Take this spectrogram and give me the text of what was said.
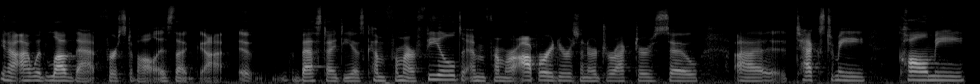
You know, I would love that, first of all, is that uh, it, the best ideas come from our field and from our operators and our directors. So uh, text me, call me,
